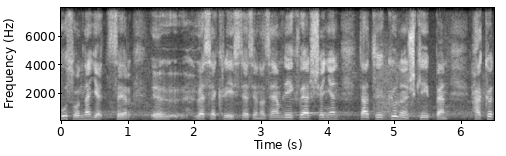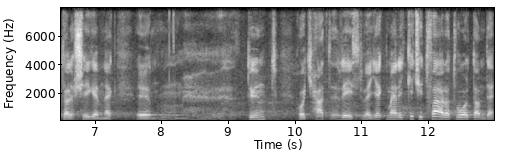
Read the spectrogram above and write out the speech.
24-szer veszek részt ezen az emlékversenyen, tehát különösképpen hát kötelességemnek ö, tűnt, hogy hát részt vegyek, mert egy kicsit fáradt voltam, de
